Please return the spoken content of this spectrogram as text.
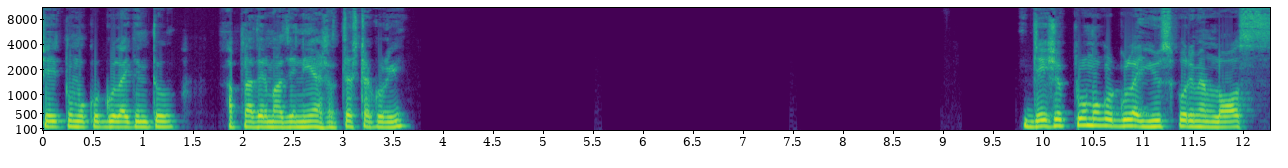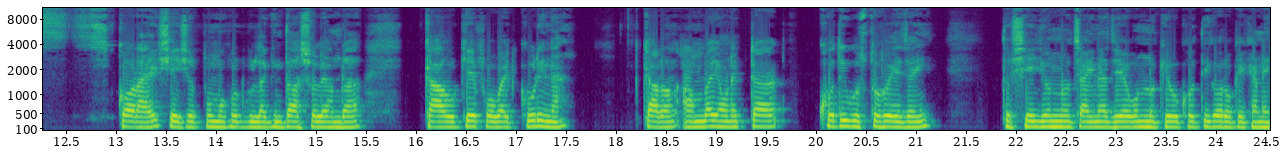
সেই প্রোমো কোডগুলাই কিন্তু আপনাদের মাঝে নিয়ে আসার চেষ্টা করি। যেসব প্রোমো কোডগুলো ইউজ পরিমাণ লস করায় সেই সব প্রোমো কোডগুলো কিন্তু আসলে আমরা কাউকে প্রোভাইড করি না। কারণ আমরাই অনেকটা ক্ষতিগ্রস্ত হয়ে যাই। তো সেই জন্য চাই না যে অন্য কেউ ক্ষতি করুক এখানে।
